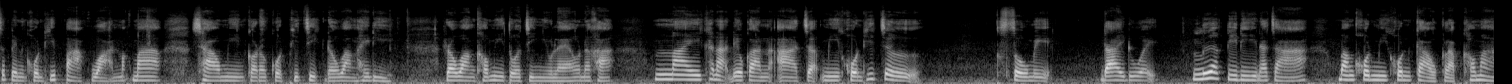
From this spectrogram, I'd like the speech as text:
จะเป็นคนที่ปากหวานมากๆ ชาวมีนกรกฎพิจิกระวังให้ดี ระวังเขามีตัวจริงอยู่แล้วนะคะ ในขณะเดียวกันอาจจะมีคนที่เจอ โซเมตได้ด้วย เลือกดีๆ นะจ๊ะ บางคนมีคนเก่ากลับเข้ามา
